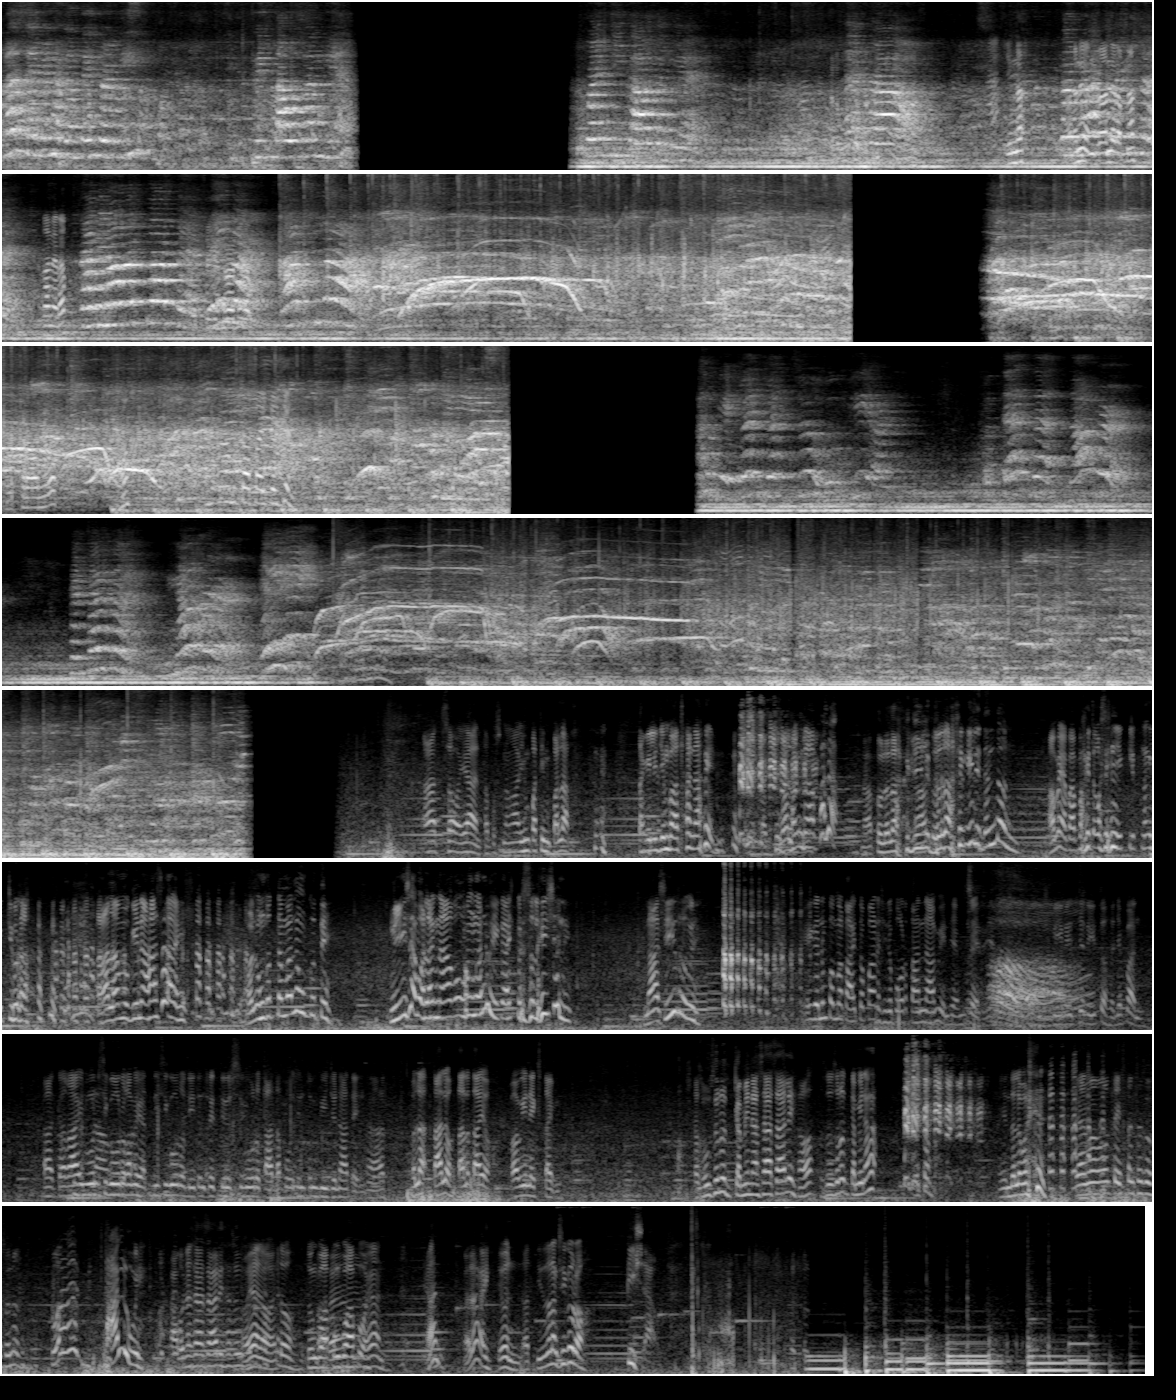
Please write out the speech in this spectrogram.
Mula 7 hanggang 10.30. 3,000 yen. 20,000 yen. Yun na. Ano yan? Runner up na? Runner up? Second runner up. So ayan, tapos na nga yung patimpalak. Tagilid yung bata namin. Walang napala. Natulala sa gilid. Tulala sa gilid, andun. Mamaya, papakita ko sa inyo yung clip ng itsura. Akala mo ginahasa eh. Malungkot na malungkot eh. Ni isa, walang nakakuha ng ano eh, kahit consolation eh. Na zero eh. Eh, ganun pa man, kahit pa paano, sinuportahan namin, siyempre. Experience niya dito sa Japan. At kakain muna siguro kami at di siguro dito rin siguro tatapusin tong video natin. At wala, talo, talo tayo. Bawi next time. Sa susunod, kami nasasali. Oo, sa susunod kami na nga. Ito. Ayun dalawa na yan. Yan mga contestant sa susunod. Wag, talo eh. Ako nasasali sa O susunod. yan o, ito. Itong gwapong gwapo, ayan. Yan. Wala eh. Yun, at dito lang siguro. Peace out.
